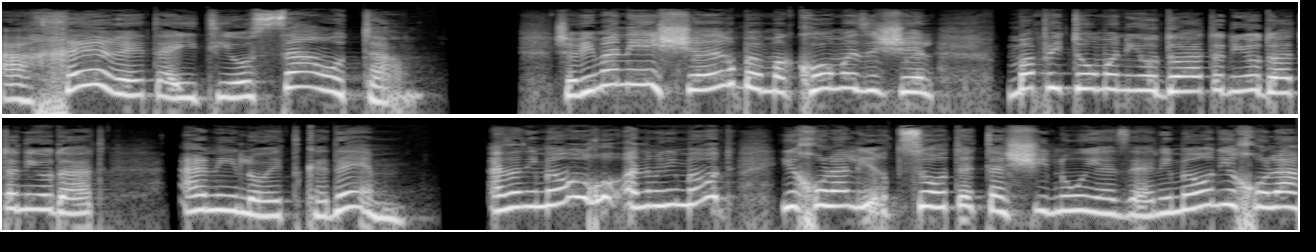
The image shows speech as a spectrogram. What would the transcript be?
אחרת הייתי עושה אותם. עכשיו, אם אני אשאר במקום הזה של מה פתאום אני יודעת, אני יודעת, אני יודעת, אני לא אתקדם. אז אני מאוד, אני מאוד יכולה לרצות את השינוי הזה, אני מאוד יכולה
